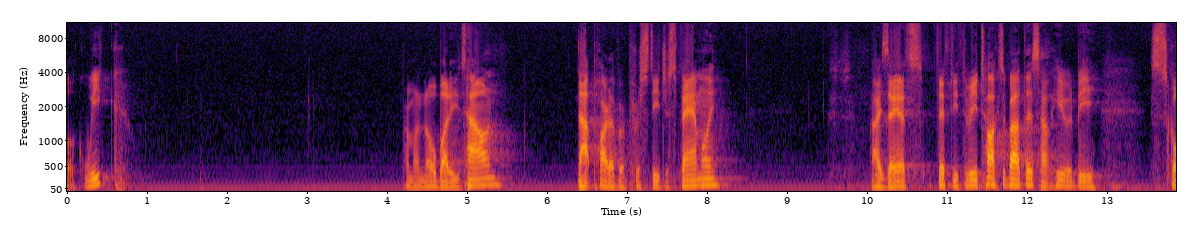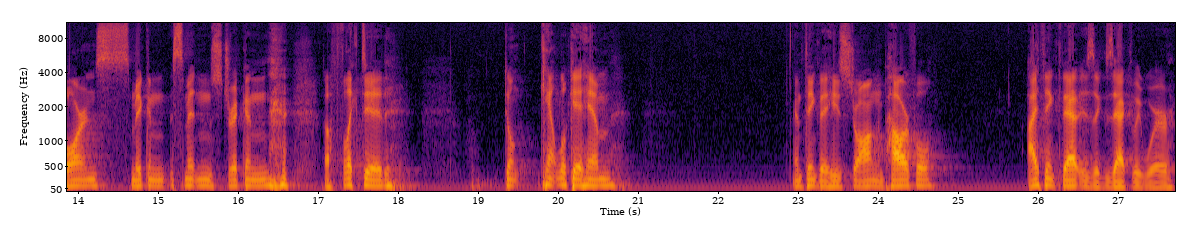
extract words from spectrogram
Look weak, from a nobody town, not part of a prestigious family. Isaiah 53 talks about this, how he would be scorned, smitten, smitten stricken, afflicted. Don't, can't look at him and think that he's strong and powerful. I think that is exactly where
